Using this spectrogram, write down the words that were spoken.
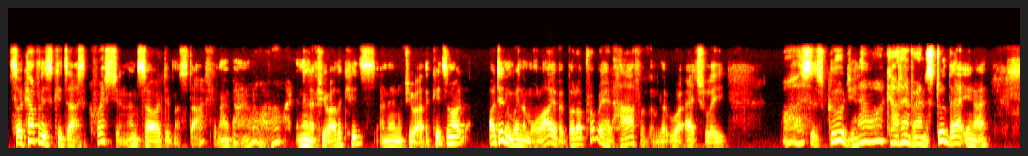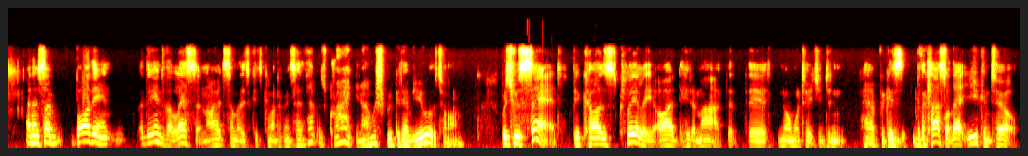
So a couple of these kids asked a question, and so I did my stuff, and they go, oh, all right. And then a few other kids, and then a few other kids, and I I didn't win them all over, but I probably had half of them that were actually, oh, this is good, you know. I never understood that, you know. And then so by the end, at the end of the lesson, I had some of these kids come up to me and say, that was great, you know. I wish we could have you all the time which was sad because clearly I'd hit a mark that their normal teacher didn't have. Because with a class like that, you can tell.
